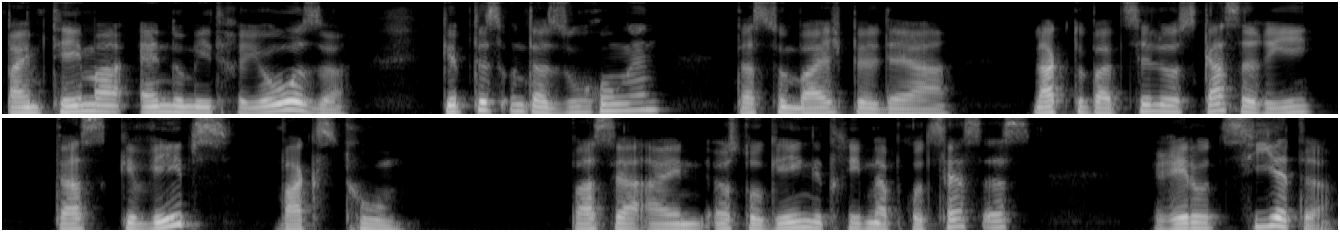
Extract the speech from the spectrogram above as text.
Beim Thema Endometriose gibt es Untersuchungen, dass zum Beispiel der Lactobacillus gasseri das Gewebswachstum, was ja ein östrogengetriebener Prozess ist, reduzierte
